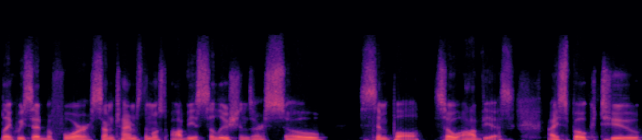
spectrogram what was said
like we said before sometimes the most obvious solutions are so simple so obvious. I spoke to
